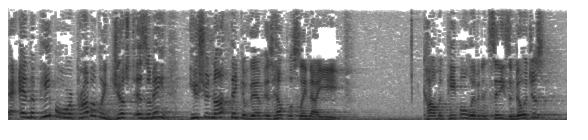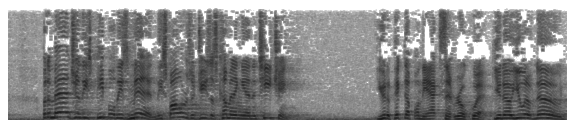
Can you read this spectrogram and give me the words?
And the people were probably just as amazed. You should not think of them as helplessly naive. Common people living in cities and villages, but imagine these people, these men, these followers of Jesus coming in and teaching. You'd have picked up on the accent real quick. You know, you would have known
